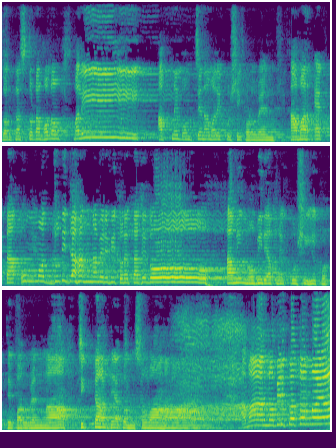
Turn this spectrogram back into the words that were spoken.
দরখাস্তটা হলো, মালিক আপনি বলছেন আমারে খুশি করবেন। আমার একটা উম্মত যদি জাহান নামের ভিতরে থাকে গো, আমি নবীরে আপনি খুশি করতে পারবেন না। চিৎকার দেয়া কোন আমার নবীর কত মায়া।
